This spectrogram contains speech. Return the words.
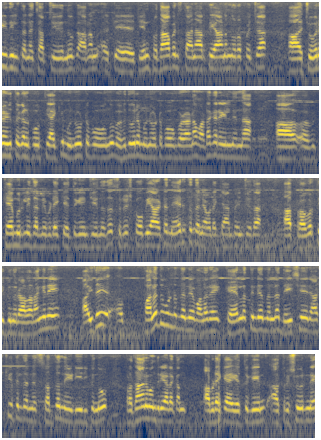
രീതിയിൽ തന്നെ ചർച്ച ചെയ്യുന്നു. കാരണം ടി എൻ പ്രതാപൻ സ്ഥാനാർത്ഥിയാണെന്ന് ഉറപ്പിച്ച ചുവരെഴുത്തുകൾ പൂർത്തിയാക്കി മുന്നോട്ട് പോകുന്നു. ബഹുദൂരം മുന്നോട്ട് പോകുമ്പോഴാണ് വടകരയിൽ നിന്ന് കെ മുരളീധരൻ ഇവിടേക്ക് എത്തുകയും ചെയ്യുന്നത്. സുരേഷ് ഗോപിയായിട്ട് നേരത്തെ തന്നെ അവിടെ ക്യാമ്പയിൻ ചെയ്ത് പ്രവർത്തിക്കുന്ന ഒരാളാണ്. അങ്ങനെ ഇത് പലതുകൊണ്ടും തന്നെ വളരെ കേരളത്തിന്റെ നല്ല ദേശീയ രാഷ്ട്രീയത്തിൽ തന്നെ ശ്രദ്ധ നേടിയിരിക്കുന്നു. പ്രധാനമന്ത്രി അടക്കം അവിടേക്ക് എത്തുകയും ആ തൃശ്ശൂരിനെ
